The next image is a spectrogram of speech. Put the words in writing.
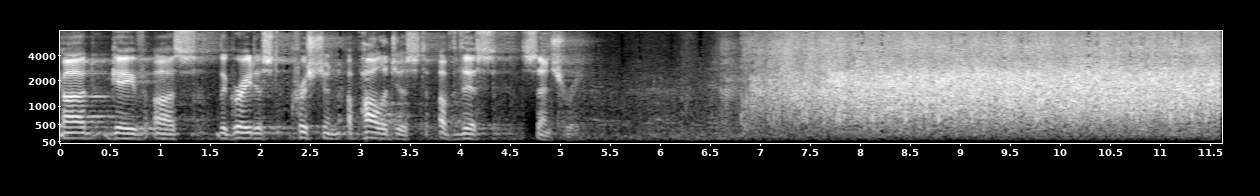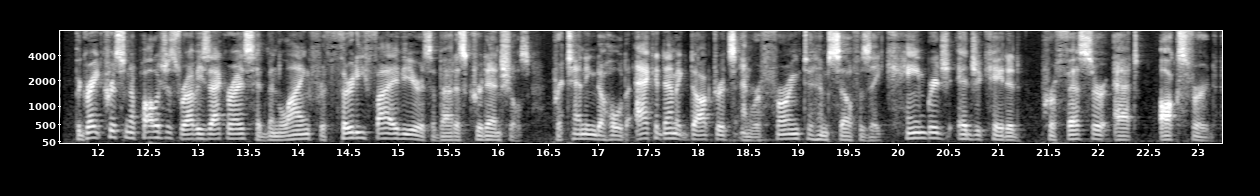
God gave us the greatest Christian apologist of this century. The great Christian apologist Ravi Zacharias had been lying for 35 years about his credentials, pretending to hold academic doctorates and referring to himself as a Cambridge educated professor at Oxford.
